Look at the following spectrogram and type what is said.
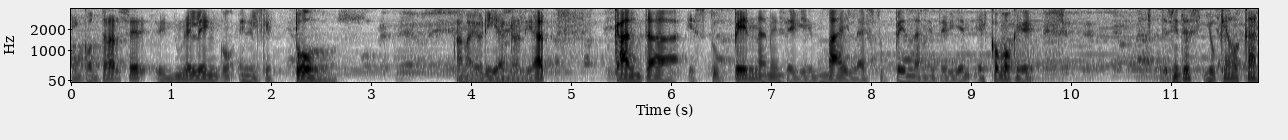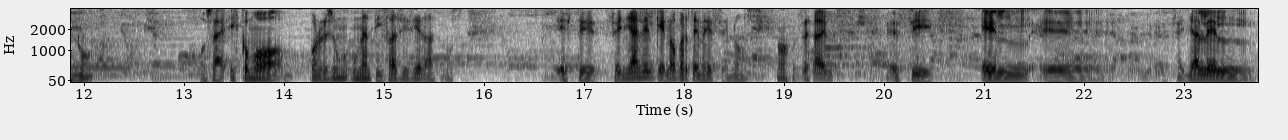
encontrarse en un elenco en el que todos, la mayoría en realidad, canta estupendamente bien, baila estupendamente bien, es como que te sientes, ¿yo qué hago acá, no? O sea, es como ponerse un, antifaz y decir, este, señale el que no pertenece, ¿no? O sea, el, eh, sí, el... Eh, señale el,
